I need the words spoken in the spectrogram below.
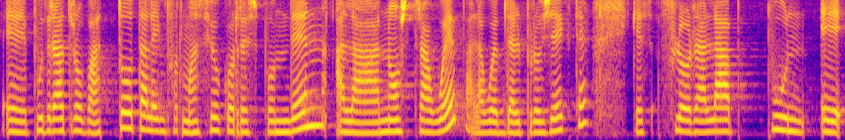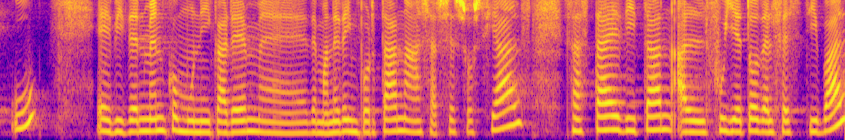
eh, podrà trobar tota la informació corresponent a la nostra web, a la web del projecte, que és floralab.eu Evidentment comunicarem eh, de manera important a xarxes socials. S'està editant el fulletó del festival,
